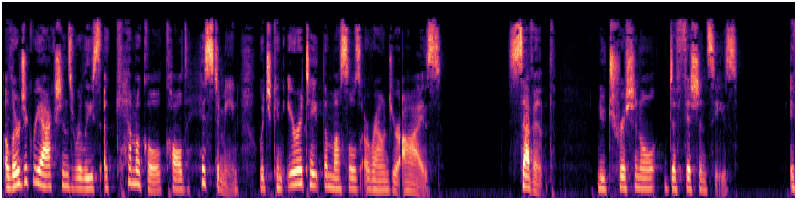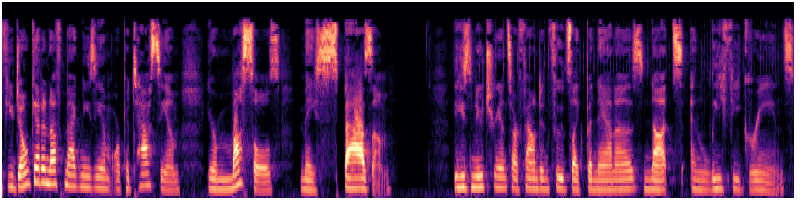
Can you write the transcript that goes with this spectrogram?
Allergic reactions release a chemical called histamine, which can irritate the muscles around your eyes. Seventh, nutritional deficiencies. If you don't get enough magnesium or potassium, your muscles may spasm. These nutrients are found in foods like bananas, nuts, and leafy greens.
